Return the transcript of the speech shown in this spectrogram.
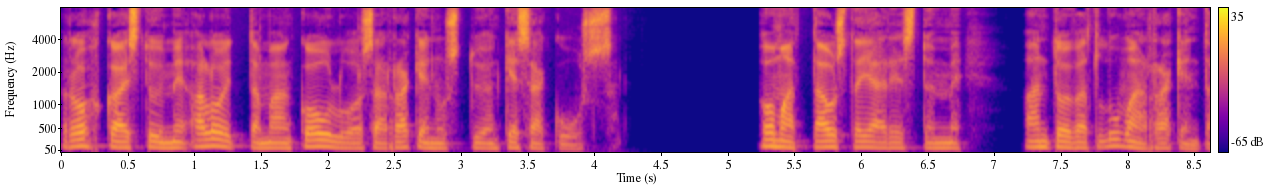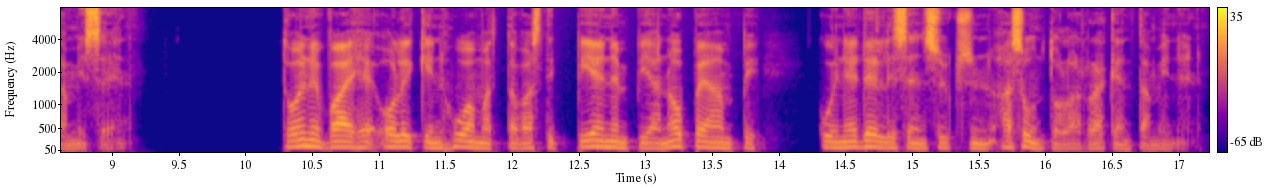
rohkaistuimme aloittamaan kouluosan rakennustyön kesäkuussa. Omat taustajärjestömme antoivat luvan rakentamiseen. Toinen vaihe olikin huomattavasti pienempi ja nopeampi kuin edellisen syksyn asuntolan rakentaminen.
